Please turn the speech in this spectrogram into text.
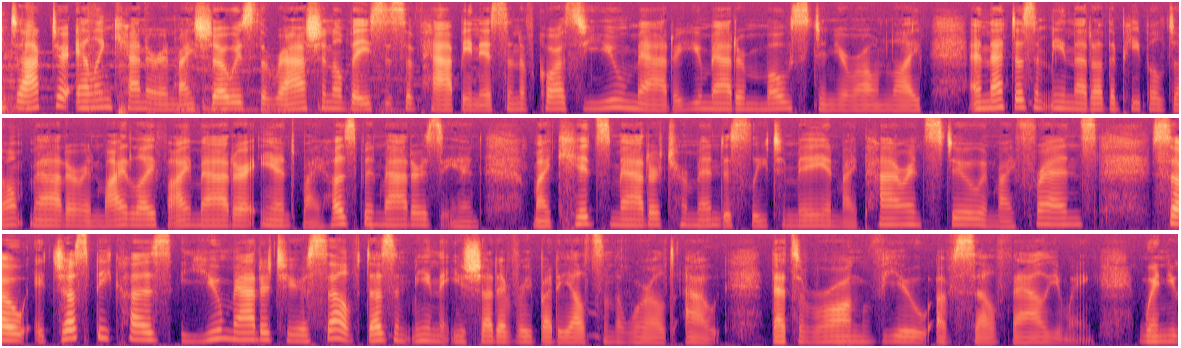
I'm Dr. Ellen Kenner, and my show is The Rational Basis of Happiness. And of course, you matter. You matter most in your own life. And that doesn't mean that other people don't matter. In my life, I matter, and my husband matters, and my kids matter tremendously to me, and my parents do, and my friends. So it, just because you matter to yourself doesn't mean that you shut everybody else in the world out. That's a wrong view of self valuing. When you,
